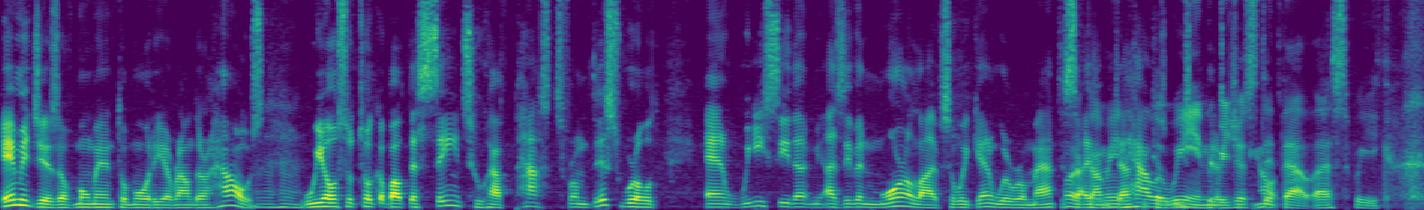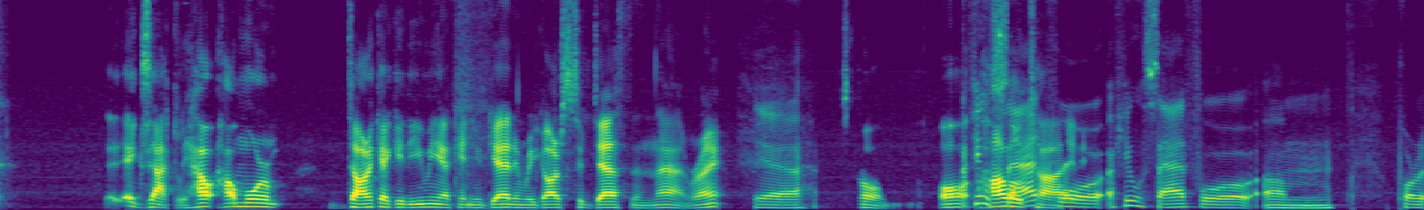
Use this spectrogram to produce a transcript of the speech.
images of memento mori around their house. Mm-hmm. We also talk about the saints who have passed from this world, and we see them as even more alive. So again, we're romanticizing. Look, I mean because we Halloween. We just did that last week. Exactly. How how more dark academia can you get in regards to death than that, right? yeah. So, all I feel Hollow sad Tide. for I feel sad for um Pro-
